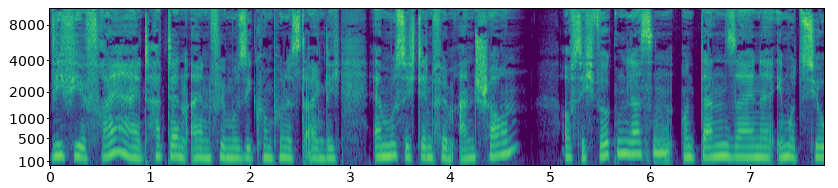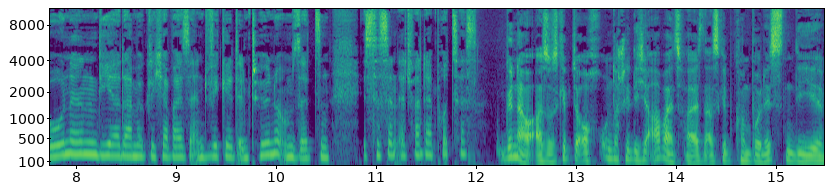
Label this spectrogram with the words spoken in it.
Wie viel Freiheit hat denn ein Filmmusikkomponist eigentlich? Er muss sich den Film anschauen, auf sich wirken lassen und dann seine Emotionen, die er da möglicherweise entwickelt, in Töne umsetzen. Ist das in etwa der Prozess? Genau, also es gibt ja auch unterschiedliche Arbeitsweisen. Also es gibt Komponisten, die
